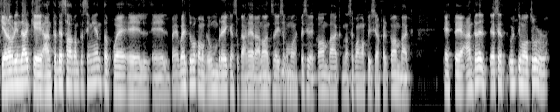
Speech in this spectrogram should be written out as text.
quiero brindar que antes de esos acontecimientos, pues él, él, él, tuvo como que un break en su carrera, ¿no? Entonces hizo como una especie de comeback, no sé cuán oficial fue el comeback. Este, antes de ese último tour,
